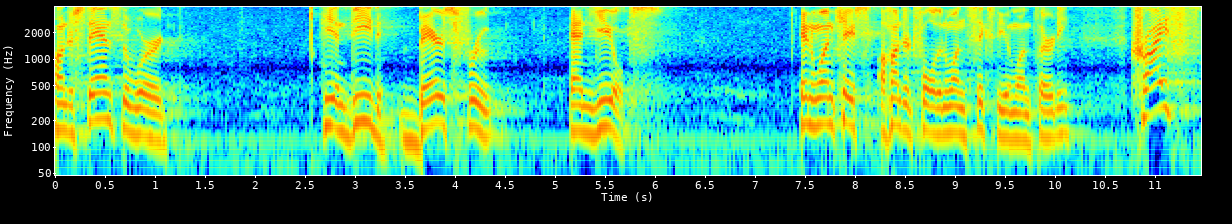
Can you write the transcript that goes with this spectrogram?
understands the word, he indeed bears fruit and yields. In one case, a hundredfold, in one sixty, and one thirty. Christ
